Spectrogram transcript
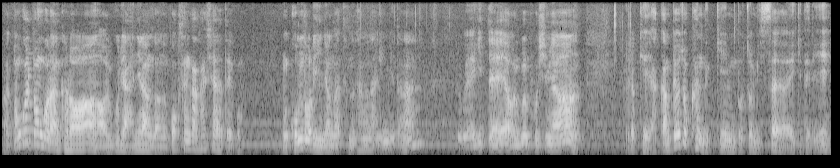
어, 동글동글한 그런 얼굴이 아니란 거는 꼭 생각하셔야 되고 음, 곰돌이 인형 같은 상은 아닙니다. 그리고 아기 때 얼굴 보시면 이렇게 약간 뾰족한 느낌도 좀 있어요, 아기들이.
